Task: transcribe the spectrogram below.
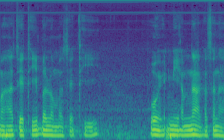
มหาเศรษฐีบรมเศรษฐี ผู้มีอำนาจวาสนา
